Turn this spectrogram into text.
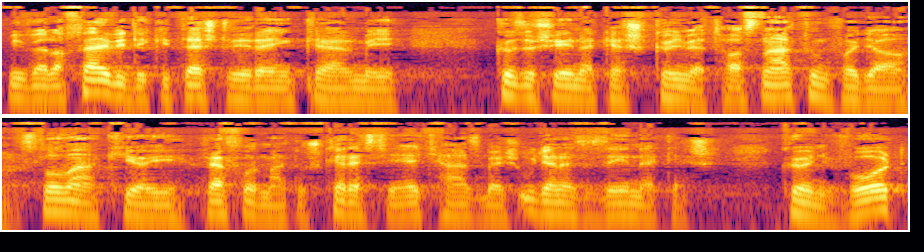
mivel a felvidéki testvéreinkkel mi közös énekes könyvet használtunk, vagy a szlovákiai református keresztény egyházban is ugyanez az énekes könyv volt.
